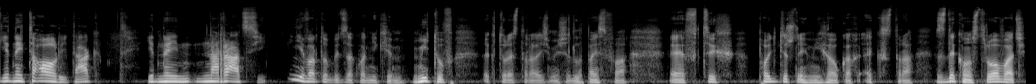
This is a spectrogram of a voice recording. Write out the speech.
jednej teorii, tak? jednej narracji. i nie warto być zakładnikiem mitów, które staraliśmy się dla Państwa e, w tych politycznych Michałkach ekstra zdekonstruować.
